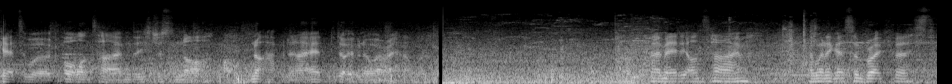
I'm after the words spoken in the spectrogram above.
get to work all on time. It's just not, not happening. I don't even know where I am. I made it on time. I'm gonna get some breakfast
